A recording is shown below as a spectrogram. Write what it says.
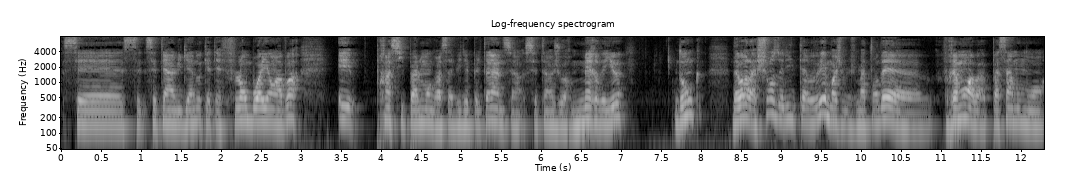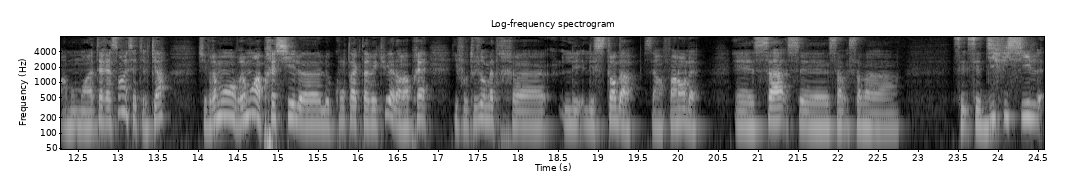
c'est- c'était un Lugano qui était flamboyant à voir. Et principalement grâce à Ville Peltonen, c'est un- c'était un joueur merveilleux. Donc, d'avoir la chance de l'interviewer, moi je, je m'attendais euh, vraiment à passer un moment, un moment intéressant et c'était le cas. J'ai vraiment, vraiment apprécié le, le contact avec lui. Alors après, il faut toujours mettre euh, les, les standards. C'est un Finlandais. Et ça, c'est, ça, ça va. C'est, difficile.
